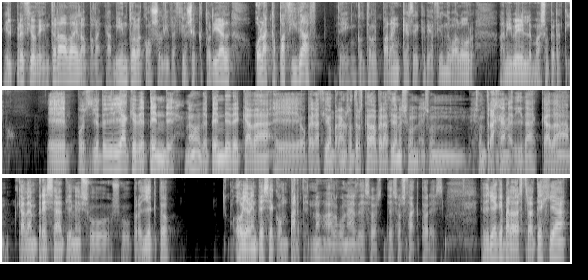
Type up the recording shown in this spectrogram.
¿El precio de entrada, el apalancamiento, la consolidación sectorial o la capacidad de encontrar palancas de creación de valor a nivel más operativo? Eh, pues yo te diría que depende, ¿no? Depende de cada eh, operación. Para nosotros cada operación es un, es un, es un traje a medida, cada, cada empresa tiene su, su, proyecto. Obviamente se comparten, ¿no? De esos, de esos factores. Te diría que para la estrategia,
